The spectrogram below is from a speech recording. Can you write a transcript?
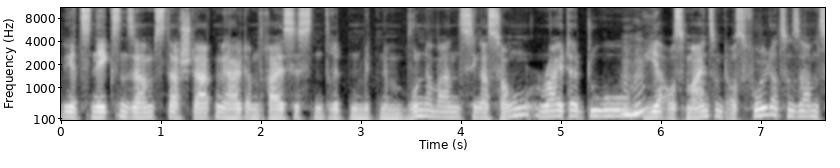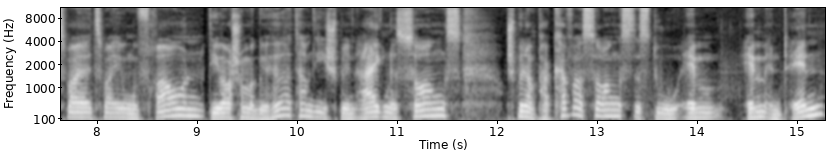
Jetzt nächsten Samstag starten wir halt am 30.03. mit einem wunderbaren Singer-Songwriter-Duo Mhm. hier aus Mainz und aus Fulda zusammen. Zwei, zwei junge Frauen, die wir auch schon mal gehört haben, die spielen eigene Songs, spielen ein paar Cover-Songs, das Duo M, M and N.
